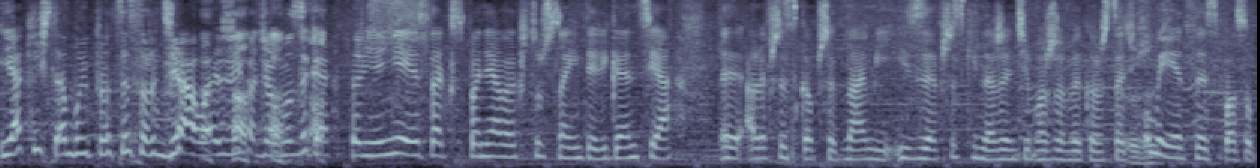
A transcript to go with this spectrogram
jakiś tam mój procesor działa, jeżeli chodzi o muzykę. Pewnie nie jest tak wspaniała jak sztuczna inteligencja, e, ale wszystko przed nami i ze wszystkich narzędzi możemy korzystać w umiejętny sposób.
